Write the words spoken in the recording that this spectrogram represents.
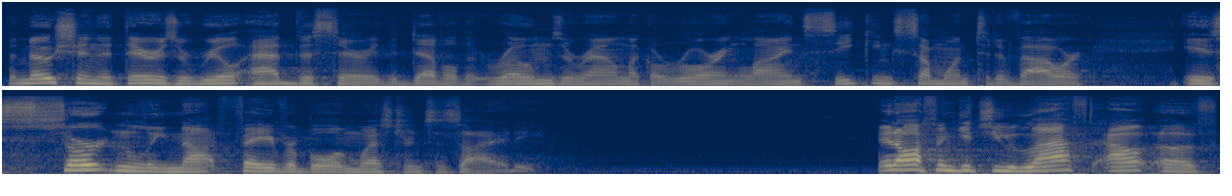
The notion that there is a real adversary, the devil, that roams around like a roaring lion seeking someone to devour is certainly not favorable in Western society. It often gets you laughed out of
